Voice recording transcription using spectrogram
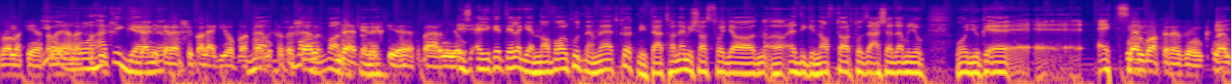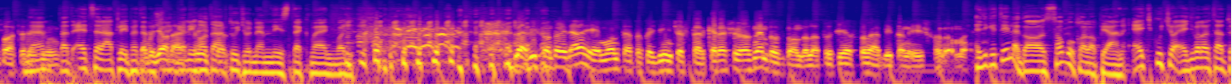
vannak ilyen Jó, felajánlások hát is, igen. de mi keressük a legjobbat Van- természetesen, van- vannak de ebből is ilyenek. ki lehet bármi jó. És egyébként tényleg ilyen navalkut nem lehet kötni? Tehát ha nem is az, hogy a, a eddigi NAV tartozása, de mondjuk, mondjuk e, e, egyszer... Nem barterezünk, nem nem? barterezünk. Tehát egyszer átléphetem a Schengeni határt része. úgy, hogy nem néztek meg, vagy... De viszont, amit elején mondtátok, hogy Winchester kereső, az nem rossz gondolat, úgyhogy ezt továbbítani is fogom. Egyébként tényleg a szagok alapján egy kutya, egy valami, tehát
